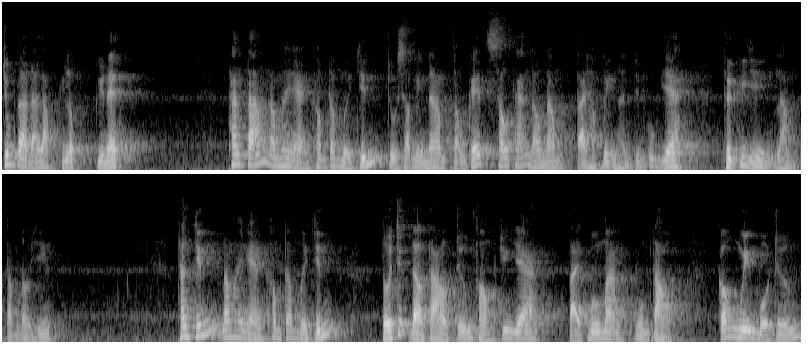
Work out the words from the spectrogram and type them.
Chúng ta đã lập kỷ lục Guinness. Tháng 8 năm 2019, trụ sở miền Nam tổng kết 6 tháng đầu năm tại Học viện Hành chính Quốc gia, thư ký diện làm tổng đạo diễn. Tháng 9 năm 2019, tổ chức đào tạo trưởng phòng chuyên gia tại Buman, Vũng Tàu có nguyên Bộ trưởng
